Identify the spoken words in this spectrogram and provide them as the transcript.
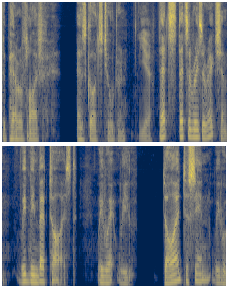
the power of life as God's children. yeah That's that's a resurrection. We've been baptized. We were we died to sin, we were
